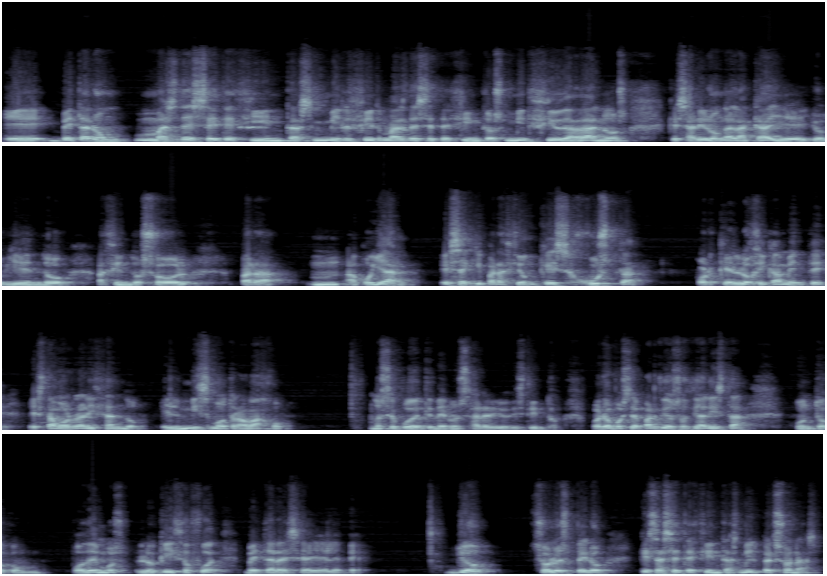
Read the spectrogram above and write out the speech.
Eh, vetaron más de 700.000 firmas de 700.000 ciudadanos que salieron a la calle lloviendo, haciendo sol, para mm, apoyar esa equiparación que es justa, porque lógicamente estamos realizando el mismo trabajo, no se puede tener un salario distinto. Bueno, pues el Partido Socialista, junto con Podemos, lo que hizo fue vetar a ese ILP. Yo solo espero que esas 700.000 personas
